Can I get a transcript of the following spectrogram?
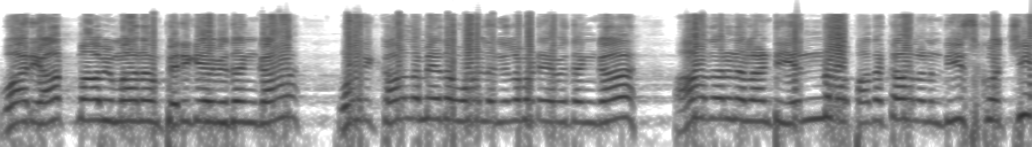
వారి ఆత్మాభిమానం పెరిగే విధంగా వారి కాళ్ళ మీద వాళ్ళు నిలబడే విధంగా ఆదరణ లాంటి ఎన్నో పథకాలను తీసుకొచ్చి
